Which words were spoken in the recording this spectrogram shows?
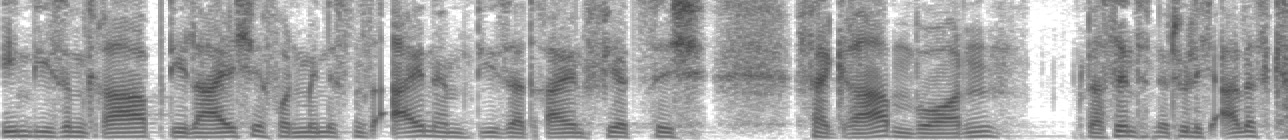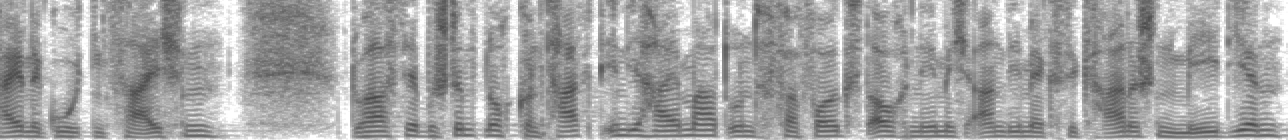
in diesem Grab die Leiche von mindestens einem dieser 43 vergraben worden. Das sind natürlich alles keine guten Zeichen. Du hast ja bestimmt noch Kontakt in die Heimat und verfolgst auch, nehme ich an, die mexikanischen Medien.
